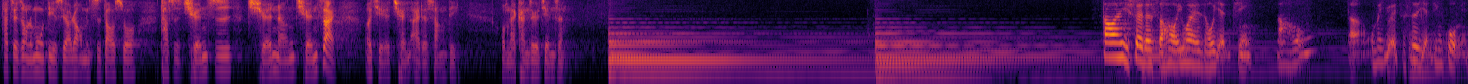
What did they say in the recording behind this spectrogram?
他最终的目的是要让我们知道说，他是全知、全能、全在，而且全爱的上帝。我们来看这个见证。道恩一岁的时候，因为揉眼睛，然后呃，我们以为只是眼睛过敏。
